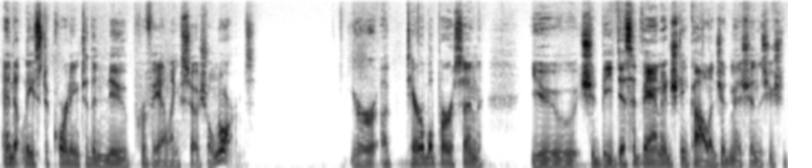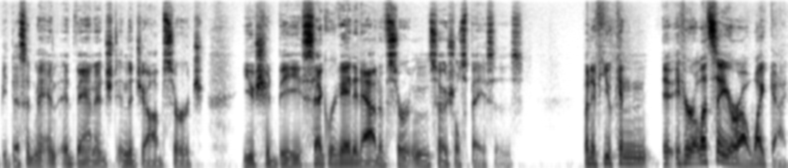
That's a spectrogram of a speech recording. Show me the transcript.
and at least according to the new prevailing social norms. You're a terrible person. You should be disadvantaged in college admissions. You should be disadvantaged in the job search. You should be segregated out of certain social spaces. But if you can, if you're, let's say you're a white guy,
